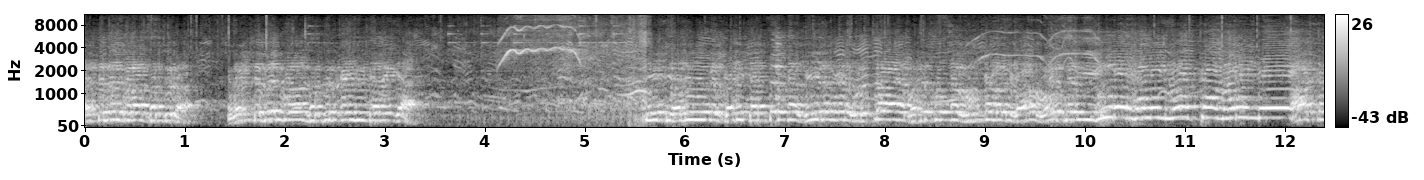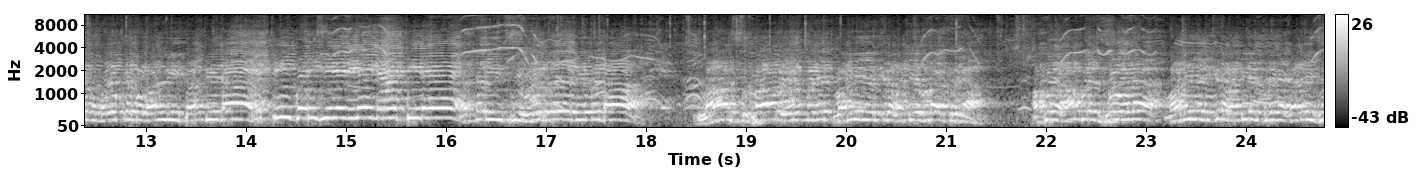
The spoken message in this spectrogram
ரெண்டு பேர் போலாம் சத்துடா ரெண்டு பேர் போலாம் சத்துரு கை விட்டாங்க சீட்டு அடியுங்கள் கை கட்டுங்கள் வீரர்களை உற்சாகப்படுத்துங்கள் உங்களது கன ஓசை வீரர்களின் ஓட்டம் மருந்து. ஆட்டம் ஓட்டம் வள்ளி தம்பிடா. வெற்றி பரிசில நிலை நாட்டிட. கடைசி ஒரு நிமிடம் லாஸ்ட் ஃபார் ஒன் மினிட் வழியில் இருக்கிற வண்டியை கூட எடுத்துருங்க. அப்போ ஆம்புலன்ஸ் போகல. வழியில் இருக்கிற வண்டியை எடுத்துருங்க. கடைசி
